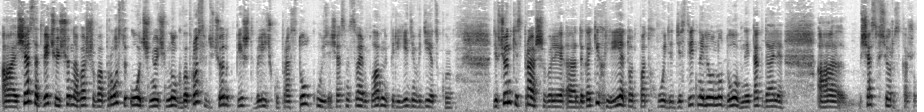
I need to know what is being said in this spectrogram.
А сейчас отвечу еще на ваши вопросы, очень-очень много вопросов девчонок пишет в личку про стул Кузя. Сейчас мы с вами плавно переедем в детскую. Девчонки спрашивали, а, до каких лет он подходит, действительно ли он удобный и так далее. А сейчас все расскажу.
